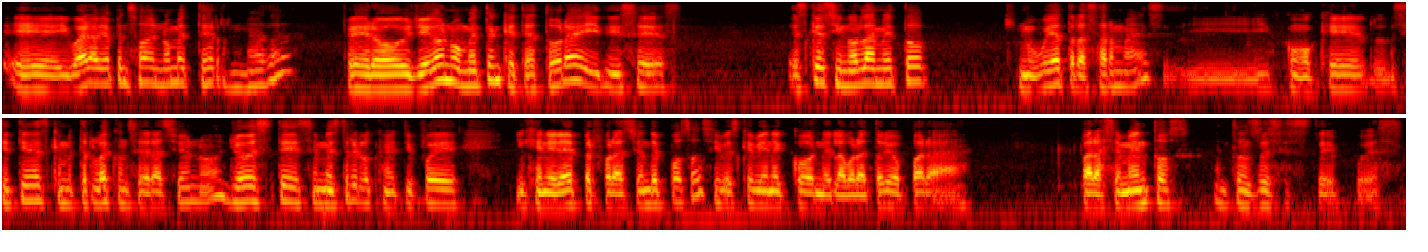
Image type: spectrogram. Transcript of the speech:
Eh, igual había pensado en no meter nada, pero llega un momento en que te atora y dices, es que si no la meto, pues me voy a atrasar más y como que sí tienes que meterlo a consideración, ¿no? Yo este semestre lo que metí fue ingeniería de perforación de pozos y ves que viene con el laboratorio para para cementos. Entonces, este, pues,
